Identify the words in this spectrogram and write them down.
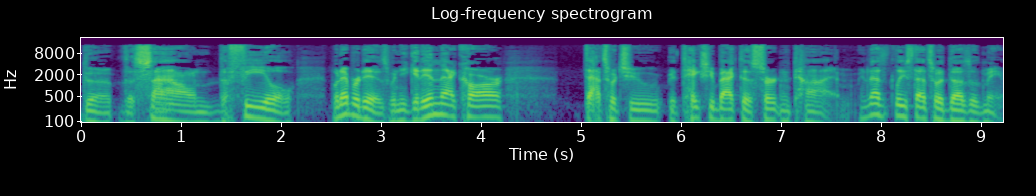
the the sound, the feel, whatever it is. When you get in that car, that's what you. It takes you back to a certain time. At least that's what it does with me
